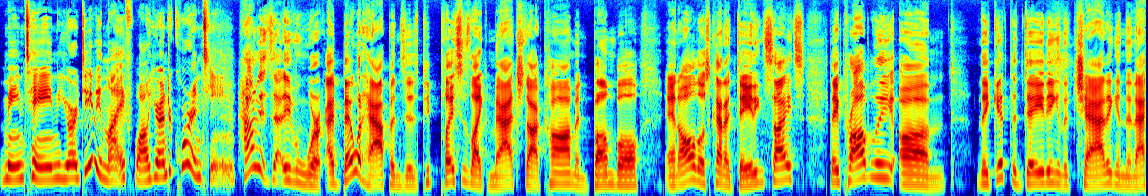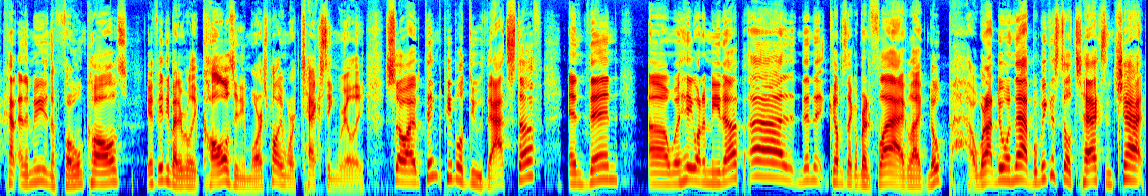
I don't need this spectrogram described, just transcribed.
maintain your dating life while you're under quarantine? How does that even work? I bet what happens is pe- places like Match.com and Bumble and all those kind of dating sites, they probably um they get the dating and the chatting and then that kind of, and then maybe even the phone calls. If anybody really calls anymore, it's probably more texting really. So I think people do that stuff and then uh, when hey, you want to meet up? Uh, then it comes like a red flag. Like, nope, we're not doing that. But we can still text and chat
